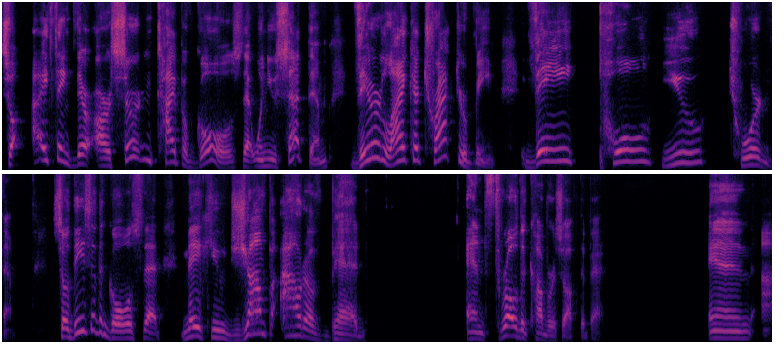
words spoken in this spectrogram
So I think there are certain type of goals that when you set them, they're like a tractor beam. They pull you toward them. So these are the goals that make you jump out of bed and throw the covers off the bed. And uh,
